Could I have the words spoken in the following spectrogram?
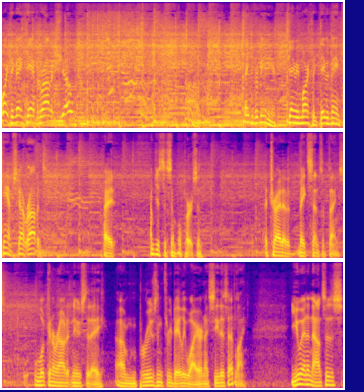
Markley Van Camp and Robbins Show. Thank you for being here. Jamie Markley, David Van Camp, Scott Robbins. All right. I'm just a simple person. I try to make sense of things. Looking around at news today, I'm perusing through Daily Wire, and I see this headline UN announces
